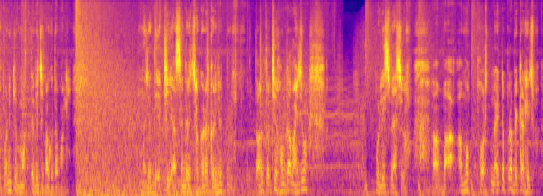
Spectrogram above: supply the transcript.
जीवन कि मत भी जीवाक दबनी मुझे एटी या संगे झगड़ा करी तो हंगामा हो पुलिस भी आसो मो फोर्थ नाइट पूरा बेकार होगा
